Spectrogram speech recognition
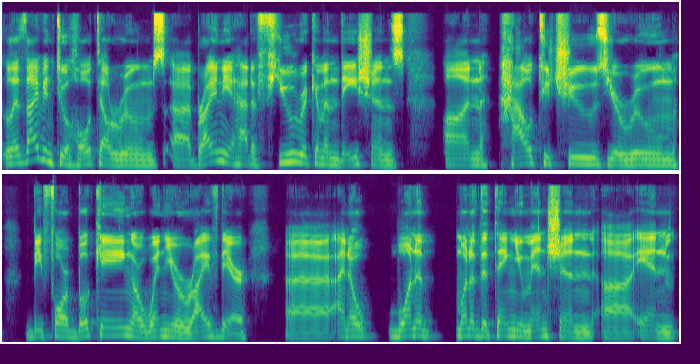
let's dive into hotel rooms. Uh, Brian, you had a few recommendations on how to choose your room before booking or when you arrive there. Uh, I know one of one of the thing you mentioned, uh, and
